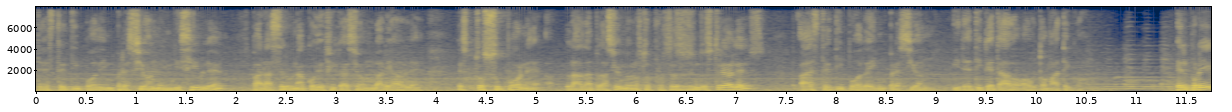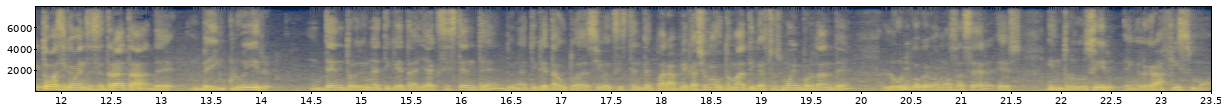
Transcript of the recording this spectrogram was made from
de este tipo de impresión invisible para hacer una codificación variable. Esto supone la adaptación de nuestros procesos industriales a este tipo de impresión y de etiquetado automático. El proyecto básicamente se trata de, de incluir dentro de una etiqueta ya existente, de una etiqueta autoadhesiva existente para aplicación automática, esto es muy importante, lo único que vamos a hacer es introducir en el grafismo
